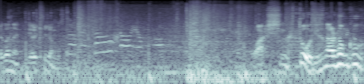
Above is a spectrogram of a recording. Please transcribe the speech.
이거는 열추 점 미사일. 와, 씨, 이거 또 어디서 날라온 거고?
